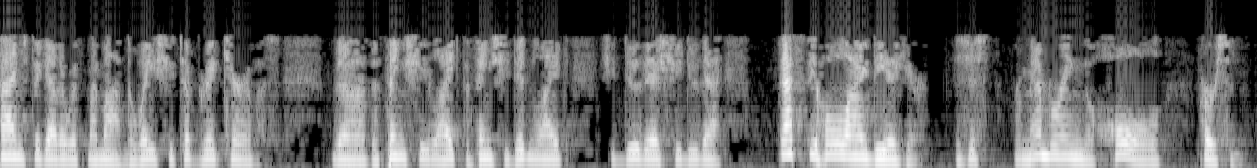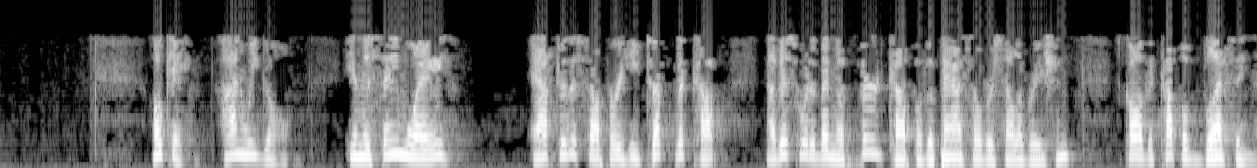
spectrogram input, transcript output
times together with my mom, the way she took great care of us, the, the things she liked, the things she didn't like. She'd do this, she'd do that. That's the whole idea here, is just remembering the whole person. Okay, on we go. In the same way, after the supper, he took the cup. Now, this would have been the third cup of the Passover celebration. It's called the cup of blessing.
